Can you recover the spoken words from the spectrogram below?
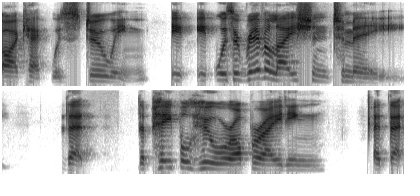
ICAC was doing. It, it was a revelation to me that the people who were operating at that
